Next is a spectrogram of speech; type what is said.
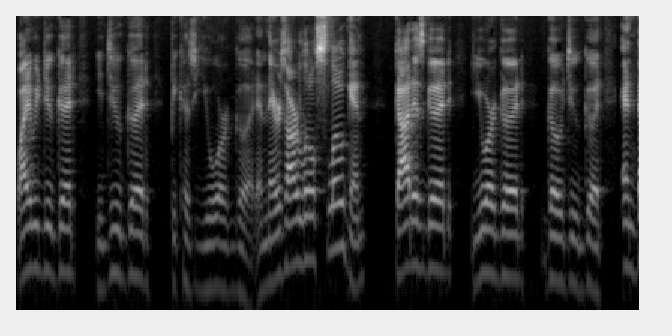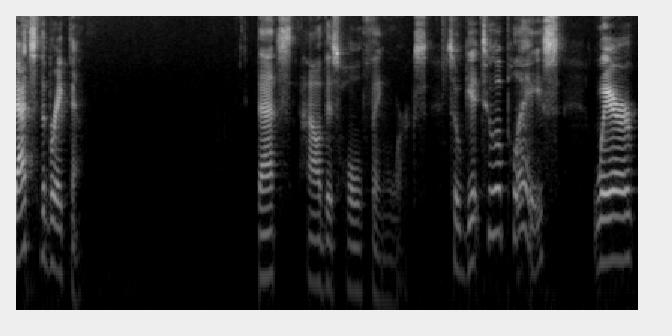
Why do we do good? You do good because you're good. And there's our little slogan God is good, you are good, go do good. And that's the breakdown. That's how this whole thing works. So get to a place where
